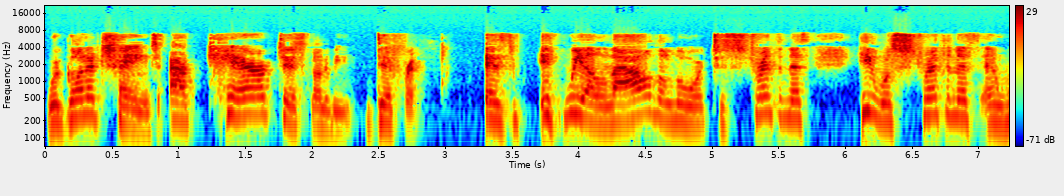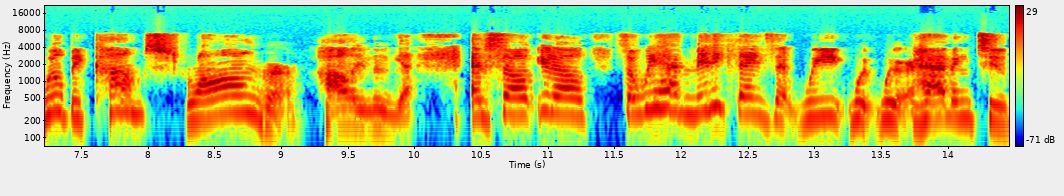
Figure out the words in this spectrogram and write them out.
We're going to change. Our character is going to be different. As if we allow the Lord to strengthen us, He will strengthen us and we'll become stronger. Hallelujah. And so, you know, so we have many things that we, we're having to,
